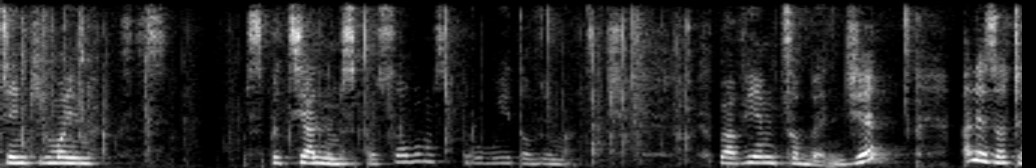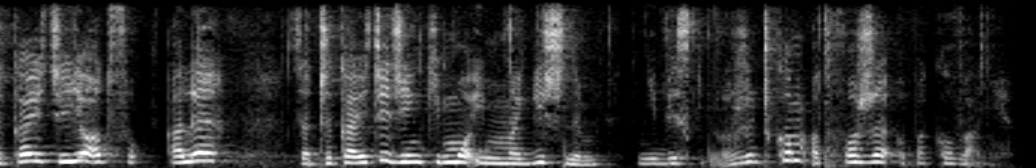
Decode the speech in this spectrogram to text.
dzięki moim specjalnym sposobom spróbuję to wymacać. Chyba wiem, co będzie, ale zaczekajcie, ja ale zaczekajcie, dzięki moim magicznym niebieskim nożyczkom otworzę opakowanie.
